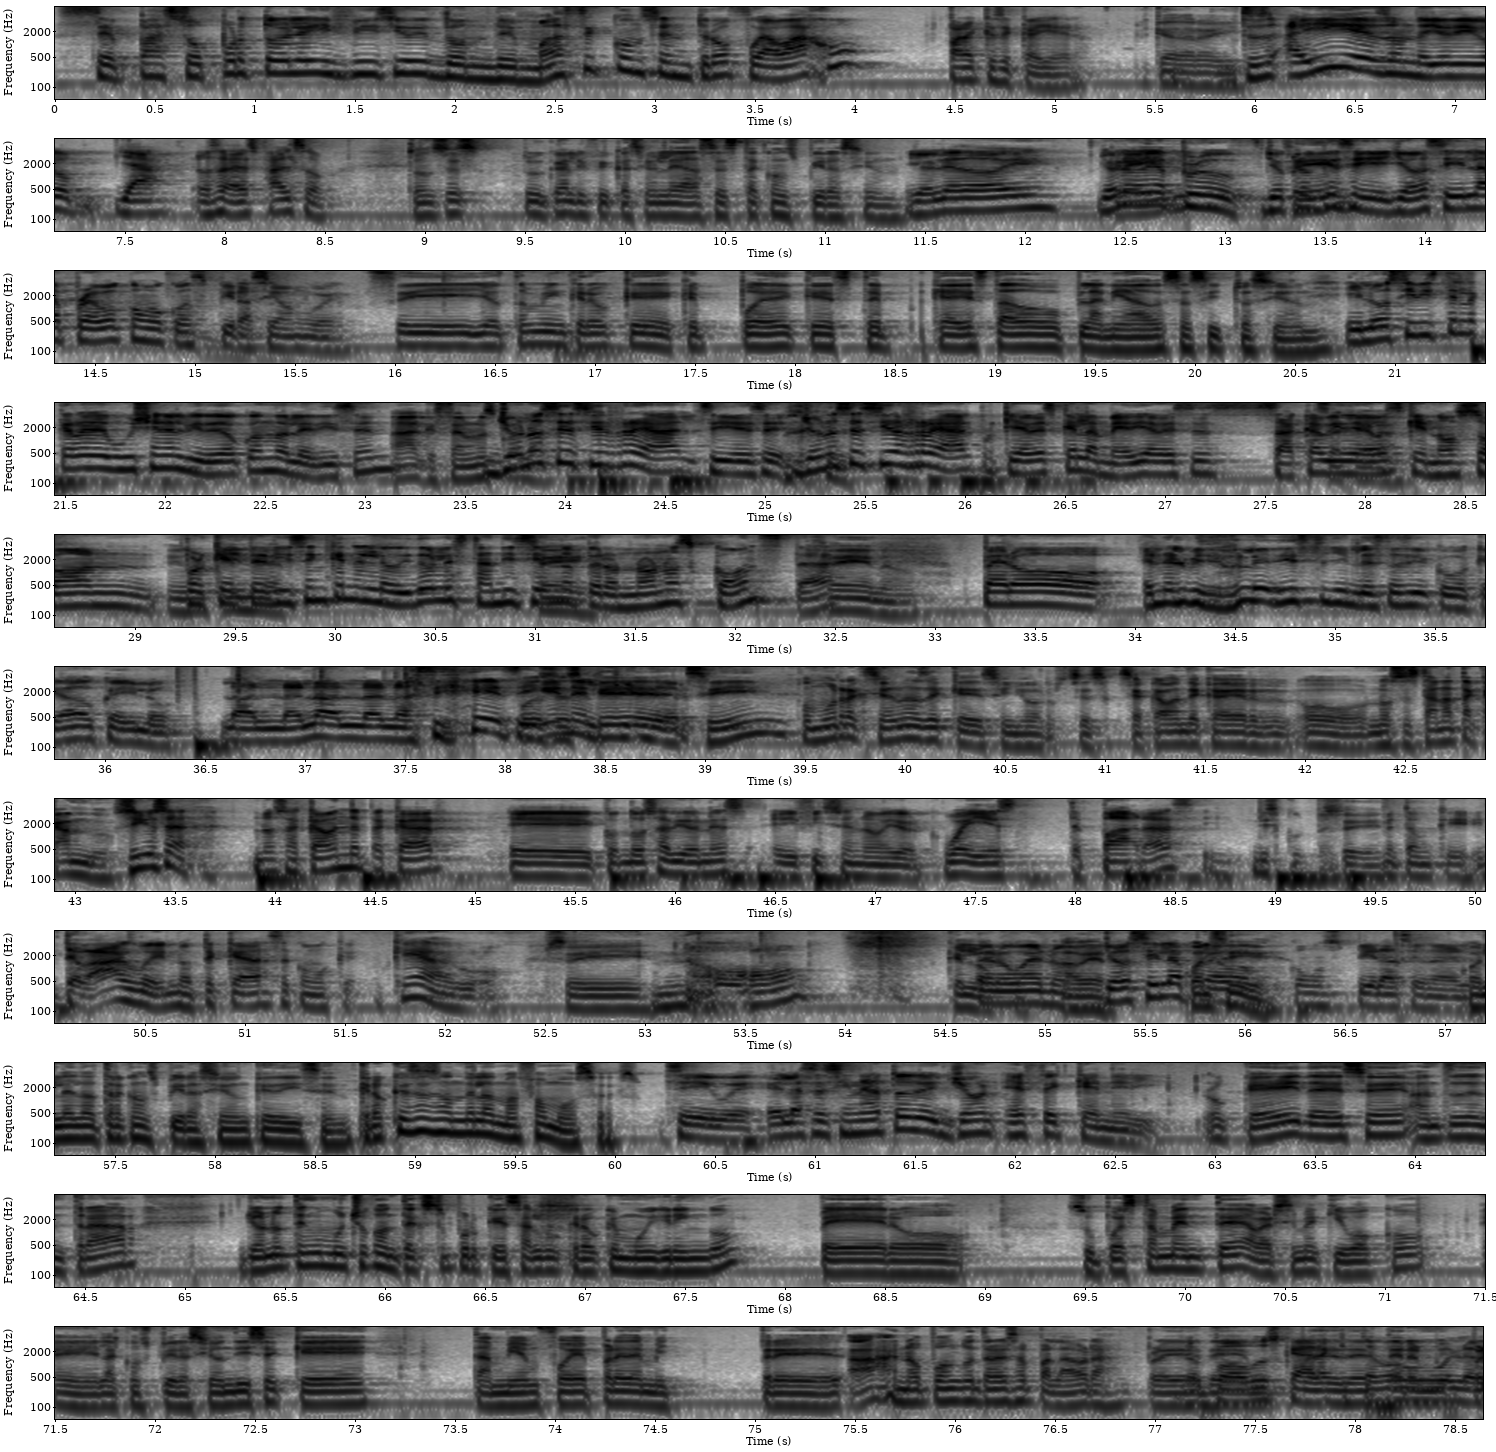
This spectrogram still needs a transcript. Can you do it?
se pasó por todo el edificio y donde más se concentró fue abajo para que se cayera? Quedar ahí. Entonces ahí es donde yo digo, ya, o sea, es falso. Entonces, ¿tu calificación le das a esta conspiración? Yo le doy, yo le doy approve. Yo creo que sí, yo sí la apruebo como conspiración, güey. Sí, yo también creo que, que puede que esté, que haya estado planeado esa situación. Y luego sí viste la cara de Bush en el video cuando le dicen. Ah, que está en una Yo no sé si es real, sí, ese. Yo no sé si es real porque ya ves que la media a veces saca Exagera. videos que no son. Porque te dicen que en el oído le están diciendo, Sí. pero no nos consta. Sí, no. Pero en el video le dicen y le está así como que, ah, ok, lo. La, la, la, la, la. Sigue, sigue Pues en el que, kinder. sí, ¿cómo reaccionas de que, señor, se, se acaban de caer o nos están atacando? Sí, o sea, nos acaban de atacar eh, con dos aviones edificio en Nueva York. Güey, es te paras y disculpen, Sí. me tengo que ir. Y te vas, güey, no te quedas como que, ¿qué hago? Sí, No. Qué loco. Pero bueno, A ver, yo sí la ¿cuál pruebo sigue? conspiracional. ¿Cuál es la otra conspiración que dicen? Creo que esas son de las más famosas. Sí, güey. El asesinato de John F. Kennedy. Ok, de ese, antes de entrar, yo no tengo mucho contexto porque es algo creo que muy gringo, pero supuestamente, a ver si me equivoco, eh, la conspiración dice que también fue pre- ah, no puedo encontrar esa palabra. Pre- Lo puedo buscar, aquí tengo prede- Google.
